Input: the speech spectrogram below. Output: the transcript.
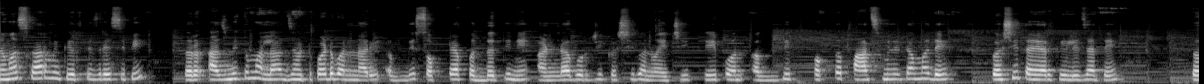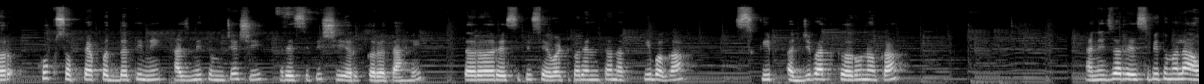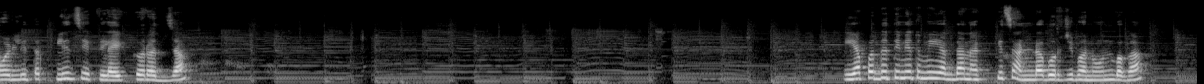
नमस्कार मी कीर्तीज रेसिपी. तर आज मी तुम्हाला झटपट बनणारी अगदी सोप्या पद्धतीने अंडा बुर्जी कशी बनवायची ती पण अगदी फक्त पाच मिनिटामध्ये कशी तयार केली जाते तर खूप सोप्या पद्धतीने आज मी तुमच्याशी रेसिपी शेअर करत आहे. तर रेसिपी शेवटपर्यंत नक्की बघा. स्किप अजिबात करू नका. आणि जर रेसिपी तुम्हाला आवडली तर प्लीज एक लाईक करत जा. या पद्धतीने तुम्ही एकदा नक्कीच अंडा बुर्जी बनवून बघा.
